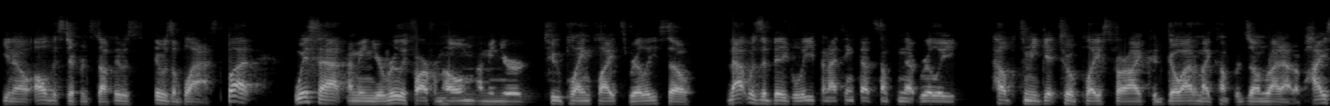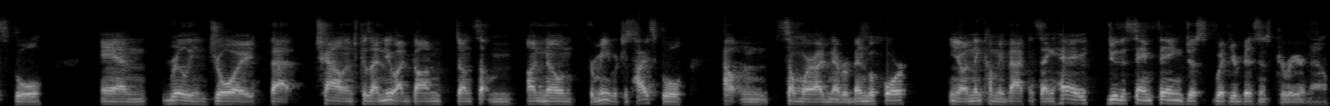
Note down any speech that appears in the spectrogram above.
you know, all this different stuff. It was it was a blast. But with that, I mean, you're really far from home. I mean, you're two plane flights really, so that was a big leap, and I think that's something that really helped me get to a place where I could go out of my comfort zone right out of high school and really enjoy that challenge because I knew I'd gone done something unknown for me, which is high school, out in somewhere I'd never been before. You know, and then coming back and saying, "Hey, do the same thing just with your business career now."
